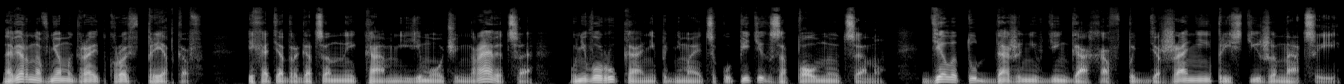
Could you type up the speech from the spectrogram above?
Наверное, в нем играет кровь предков. И хотя драгоценные камни ему очень нравятся, у него рука не поднимается купить их за полную цену. Дело тут даже не в деньгах, а в поддержании престижа нации.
